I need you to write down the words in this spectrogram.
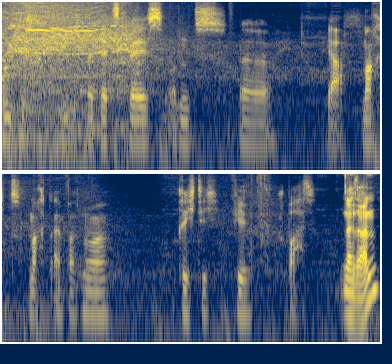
und ich, ich bei Dead Space und äh, ja, macht, macht einfach nur richtig viel Spaß. Na dann,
